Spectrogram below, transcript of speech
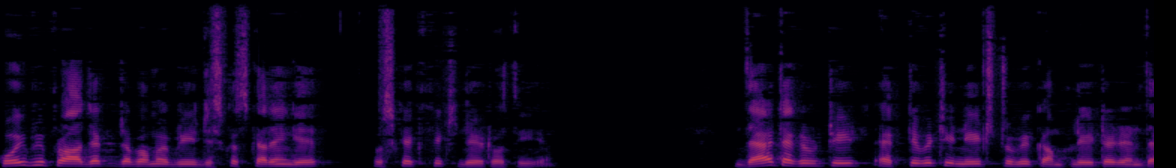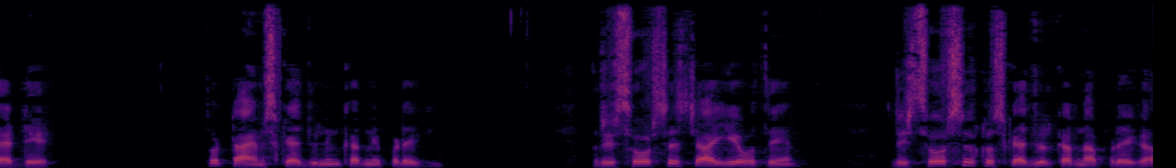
کوئی بھی پروجیکٹ جب ہم ابھی ڈسکس کریں گے اس کی ایک فکس ڈیٹ ہوتی ہے that the activity needs to be completed in that date تو ٹائم اسکیجولنگ کرنی پڑے گی ریسورسز چاہیے ہوتے ہیں ریسورسز کو اسکیجول کرنا پڑے گا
